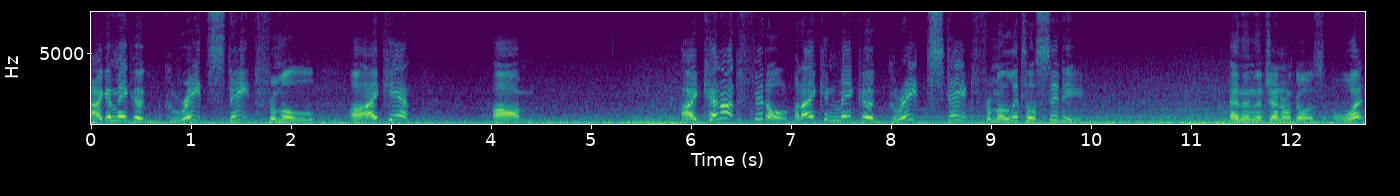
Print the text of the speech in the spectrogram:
I can make a great state from a. Uh, I can't. Um. I cannot fiddle, but I can make a great state from a little city. And then the general goes, What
